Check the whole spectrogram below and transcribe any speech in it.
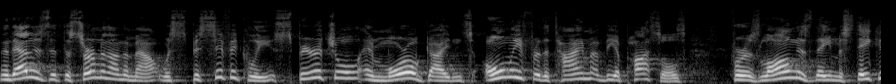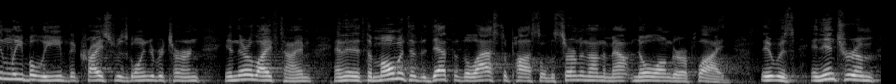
And that is that the Sermon on the Mount was specifically spiritual and moral guidance only for the time of the apostles for as long as they mistakenly believed that Christ was going to return in their lifetime, and that at the moment of the death of the last apostle, the Sermon on the Mount no longer applied. It was an interim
